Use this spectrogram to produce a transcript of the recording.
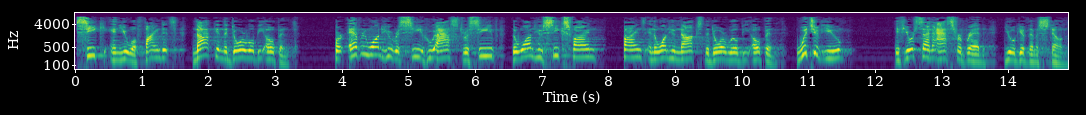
Seek and you will find it. Knock and the door will be open. For everyone who receive, who asks, receive. The one who seeks, find, finds. And the one who knocks, the door will be open. Which of you, if your son asks for bread, you will give them a stone?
